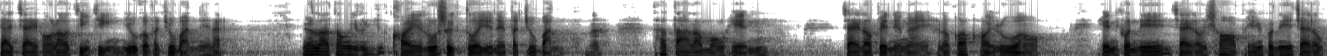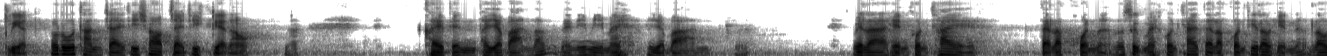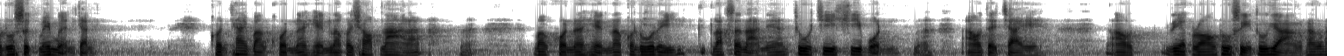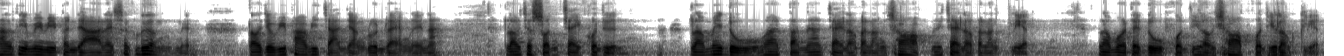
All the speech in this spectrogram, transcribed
กายใจของเราจริง ๆ อยู่กับปัจจุบันนี่แหละงั้นเราต้องคอยรู้สึกตัวอยู่ในปัจจุบันนะถ้าตาเรามองเห็น ใจเราเป็นยังไง เราก็คอยรู้เอา เห็นคนนี้ใจเราชอบ เห็นคนนี้ใจเราเกลียด ก็รู้ทันใจที่ชอบใจที่เกลียดเอานะใครเป็นพยาบาลบ้างในนี้มีไหมพยาบาล เวลาเห็นคนไข้ แต่ละคนนะรู้สึกไหมคนไข้แต่ละคนที่เราเห็นนะเรารู้สึกไม่เหมือนกัน คนไข้บางคนนะเห็นเราก็ชอบหน้าแล้วนะบางคนนะเห็นเราก็รู้เลยลักษณะนี้จู้จี้ขี้บ่นนะเอาแต่ใจ เอาเรียกร้องทุกสิ่งทุกอย่างทั้งๆทที่ไม่มีปัญญาอะไรสักเรื่องเนี่ยเราจะวิพากษ์วิจารณ์อย่างรุนแรงเลยนะ เราจะสนใจคนอื่น เราไม่ดูว่าตอนนี้ใจเรากำลังชอบ หรือใจเรากำลังเกลียด เราหมดแต่ดูคนที่เราชอบคนที่เราเกลียด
